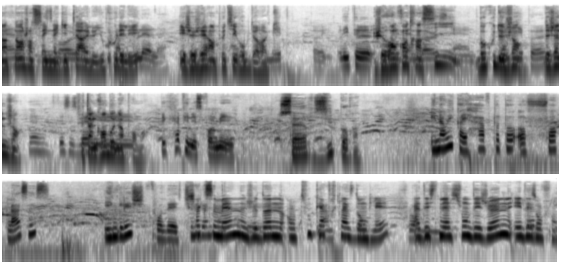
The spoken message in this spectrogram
Maintenant, j'enseigne la guitare et le ukulélé et je gère un petit groupe de rock. Je rencontre ainsi beaucoup de gens, de jeunes gens. C'est un grand bonheur pour moi. Sœur Zipora. Chaque semaine, je donne en tout quatre classes d'anglais à destination des jeunes et des enfants.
